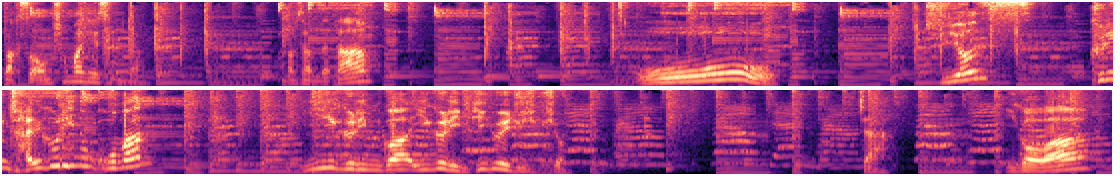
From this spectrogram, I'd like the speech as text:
낙서 엄청 많이 했습니다. 감사합니다. 다음 오 주연스 그림 잘 그리는 고만 이 그림과 이 그림 비교해 주십시오. 자 이거와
